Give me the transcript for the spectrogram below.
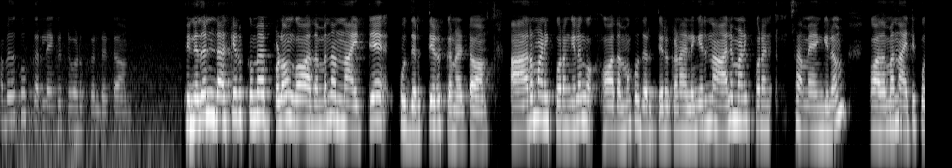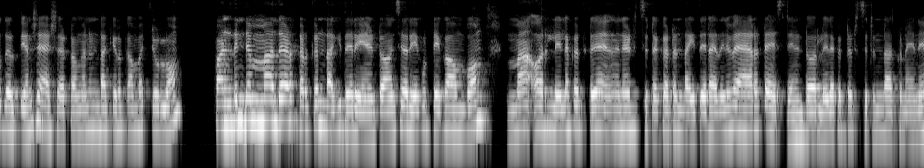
അപ്പോൾ ഇത് കുക്കറിലേക്ക് ഇട്ട് കൊടുക്കുന്നുണ്ട് കേട്ടോ. പിന്നെ ഇത് ഉണ്ടാക്കിയെടുക്കുമ്പോൾ എപ്പോഴും ഗോതമ്പ് നന്നായിട്ട് കുതിർത്തിയെടുക്കണം കേട്ടോ. ആറ് മണിക്കൂറെങ്കിലും ഗോതമ്പ് കുതിർത്തിയെടുക്കണം. അല്ലെങ്കിൽ ഒരു നാല് മണിക്കൂർ സമയമെങ്കിലും ഗോതമ്പ് നന്നായിട്ട് കുതിർത്തിയതിന് ശേഷം കേട്ടോ അങ്ങനെ ഉണ്ടാക്കിയെടുക്കാൻ പറ്റുള്ളൂ. പണ്ടിന്റെ ഉമ്മ അത് ഇടക്കിടക്ക് ഉണ്ടാക്കി തരുകയും കേട്ടോ. ചെറിയ കുട്ടിയൊക്കെ ആകുമ്പോൾ ഉമ്മ ഒരലയിലൊക്കെ ഇട്ട് അങ്ങനെ ഇടിച്ചിട്ടൊക്കെ ഇട്ട് ഉണ്ടാക്കി തരാം അതിന് വേറെ ടേസ്റ്റ് കേട്ടോ ഒരലയിലൊക്കെ ഇട്ട് ഇടിച്ചിട്ട് ഉണ്ടാക്കണേന്.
